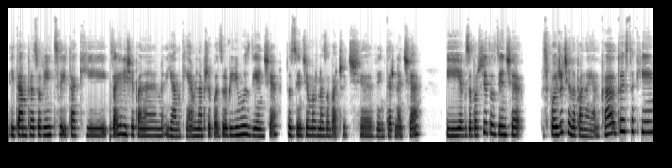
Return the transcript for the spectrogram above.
I tam pracownicy i taki zajęli się panem Jankiem, na przykład zrobili mu zdjęcie. To zdjęcie można zobaczyć e, w internecie. I jak zobaczycie to zdjęcie, spojrzycie na pana Janka, to jest taki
